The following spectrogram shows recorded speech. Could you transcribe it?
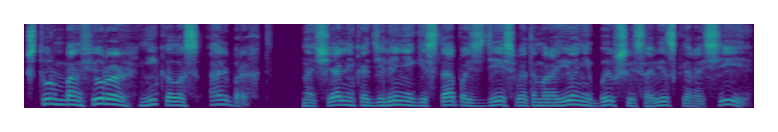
Штурмбанфюрер Николас Альбрехт, начальник отделения гестапо здесь, в этом районе бывшей советской России,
